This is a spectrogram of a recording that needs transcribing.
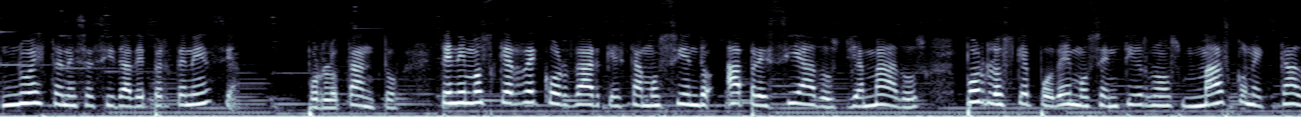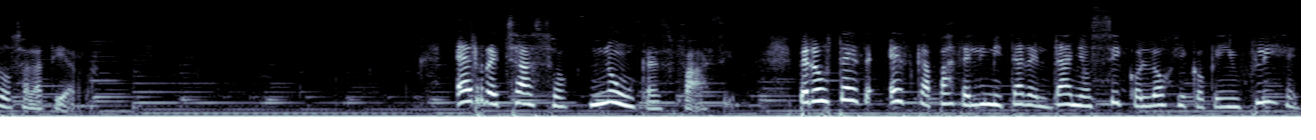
nuestra necesidad de pertenencia. Por lo tanto, tenemos que recordar que estamos siendo apreciados y amados por los que podemos sentirnos más conectados a la Tierra. El rechazo nunca es fácil, pero usted es capaz de limitar el daño psicológico que inflige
